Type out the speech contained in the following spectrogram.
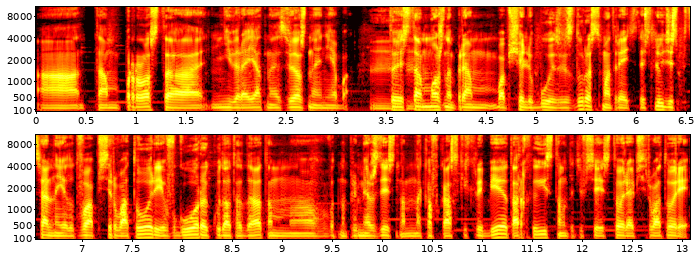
а, там просто невероятное звездное небо. То есть там можно прям вообще любую звезду рассмотреть. То есть люди специально едут в обсерватории, в горы куда-то, да, там, э, вот, например, здесь там на Кавказский хребет, Архыз, там вот эти все истории обсерватории.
